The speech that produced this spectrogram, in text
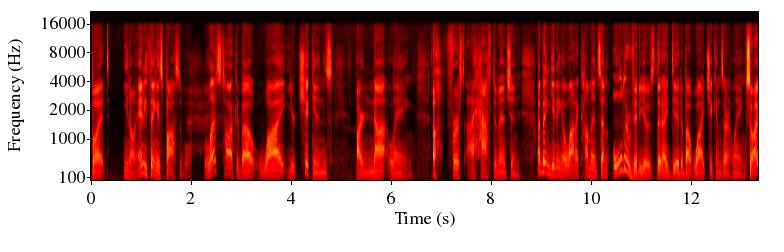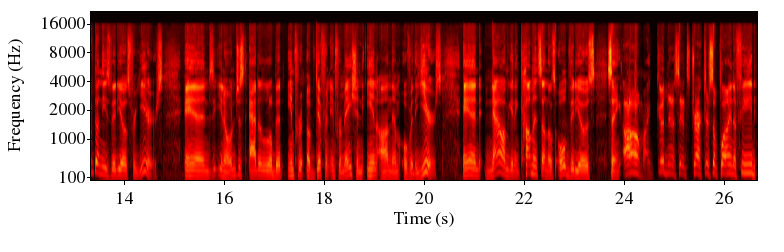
but you know, anything is possible. Let's talk about why your chickens are not laying. Oh, first, I have to mention, I've been getting a lot of comments on older videos that I did about why chickens aren't laying. So I've done these videos for years and, you know, just added a little bit of different information in on them over the years. And now I'm getting comments on those old videos saying, oh my goodness, it's Tractor Supply and a feed.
